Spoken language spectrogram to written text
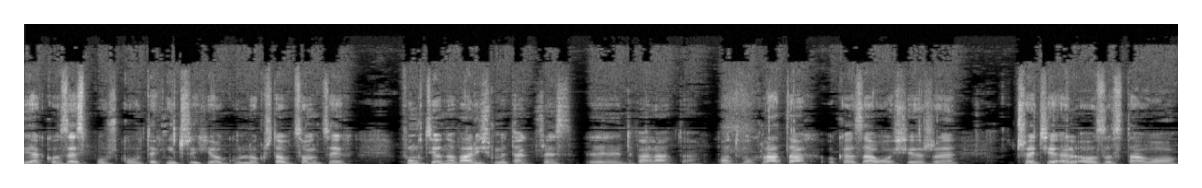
jako zespół szkół technicznych i ogólnokształcących funkcjonowaliśmy tak przez dwa lata. Po dwóch latach okazało się, że trzecie LO zostało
